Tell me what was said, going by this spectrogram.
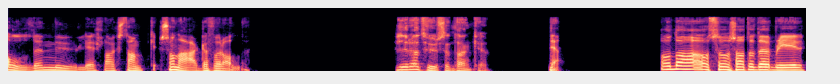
alle mulige slags tanker. Sånn er det for alle. 4000 Ja. Og da også sånn at det blir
